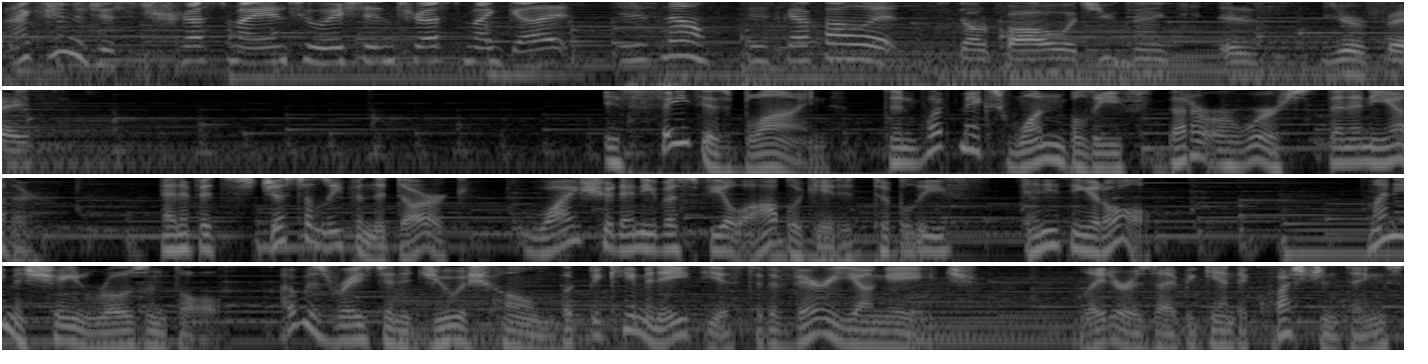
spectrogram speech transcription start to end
I kind of just trust my intuition, trust my gut. You just know. You just gotta follow it. You just gotta follow what you think is your faith. If faith is blind, then what makes one belief better or worse than any other? And if it's just a leap in the dark, why should any of us feel obligated to believe anything at all? My name is Shane Rosenthal. I was raised in a Jewish home but became an atheist at a very young age. Later, as I began to question things,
